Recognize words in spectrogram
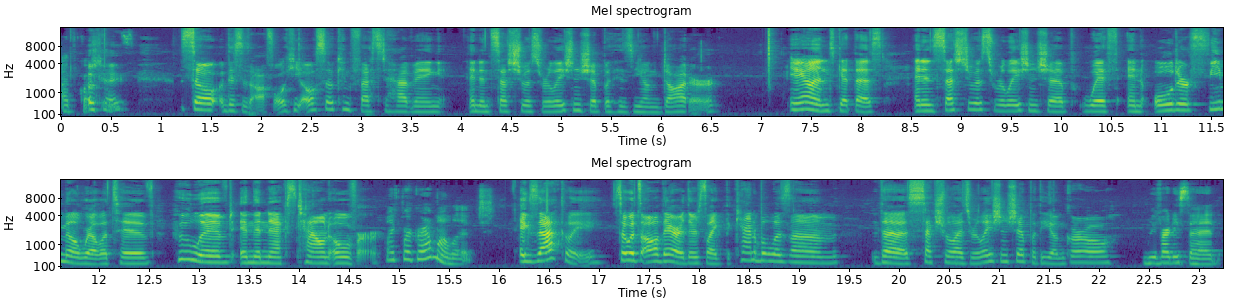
I have questions. Okay. So this is awful he also confessed to having an incestuous relationship with his young daughter and get this an incestuous relationship with an older female relative who lived in the next town over Like where grandma lived. Exactly. So it's all there. There's like the cannibalism, the sexualized relationship with the young girl. We've already said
